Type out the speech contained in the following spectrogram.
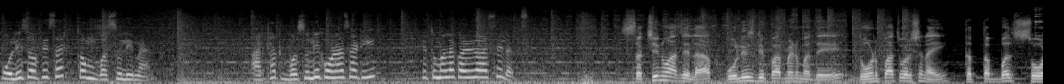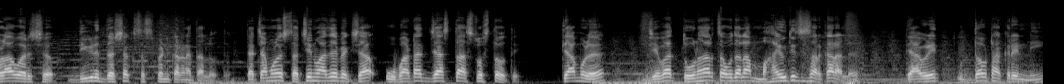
पोलीस ऑफिसर कम वसुली मॅन अर्थात वसुली कोणासाठी हे तुम्हाला कळलं असेलच. सचिन वाझेला पोलीस डिपार्टमेंटमध्ये दोन पाच वर्ष नाही तर तब्बल सोळा वर्ष दीड दशक सस्पेंड करण्यात आलं होतं. त्याच्यामुळे सचिन वाझेपेक्षा उभाटात जास्त अस्वस्थ होते. त्यामुळे जेव्हा दोन हजार चौदाला महायुतीचं सरकार आलं त्यावेळी उद्धव ठाकरेंनी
